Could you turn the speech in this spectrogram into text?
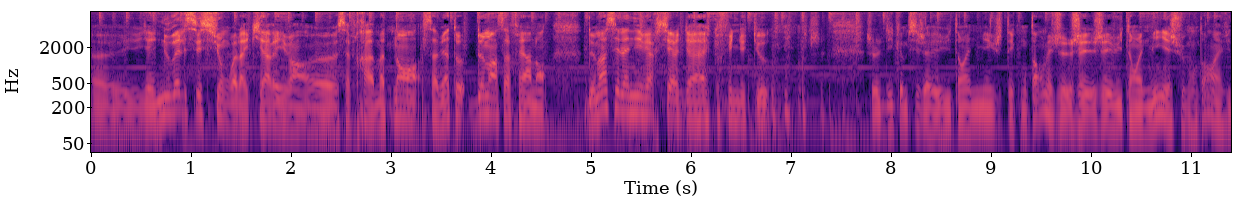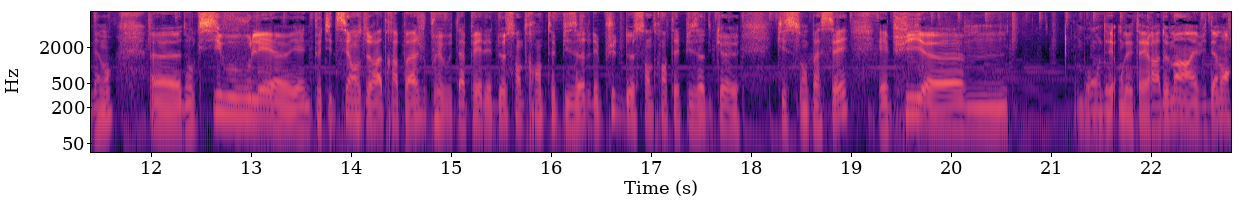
euh, il y a une nouvelle session voilà qui arrive. hein. Euh, ça fera maintenant, ça bientôt, demain ça fait un an. Demain c'est l'anniversaire de Confinutu. je, je le dis comme si j'avais 8 ans et demi et que j'étais content, mais j'ai j'ai 8 ans et demi et je suis content évidemment. Donc si vous voulez, il y a une petite séance de rattrapage, vous pouvez vous taper les 230 épisodes, les plus de 230 épisodes que, qui se sont passés. Et puis... euh, Bon, on, dé- on détaillera demain, hein, évidemment,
